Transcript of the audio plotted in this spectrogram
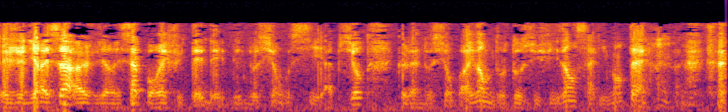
Et je dirais ça, je dirais ça pour réfuter des, notions aussi absurdes que la notion, par exemple, d'autosuffisance alimentaire.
